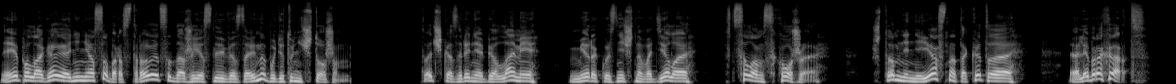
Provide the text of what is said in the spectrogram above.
И, полагаю, они не особо расстроятся, даже если Визайна будет уничтожен. Точка зрения Беллами, мира кузнечного дела, в целом схожа. Что мне не ясно, так это... Лебрахард,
